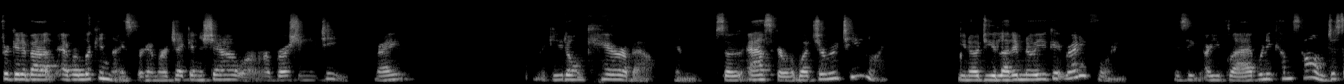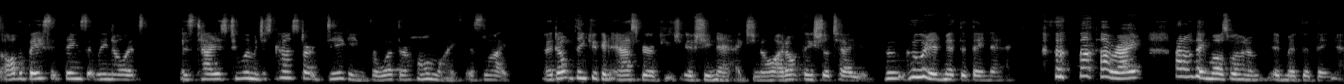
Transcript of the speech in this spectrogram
forget about ever looking nice for him or taking a shower or brushing your teeth, right? Like you don't care about him. So ask her, what's your routine like? You know, do you let him know you get ready for him? Is he, are you glad when he comes home? Just all the basic things that we know it's as Titus 2 women, just kind of start digging for what their home life is like. I don't think you can ask her if you, if she nags, you know, I don't think she'll tell you. Who, who would admit that they nag? right? I don't think most women admit that they nag.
